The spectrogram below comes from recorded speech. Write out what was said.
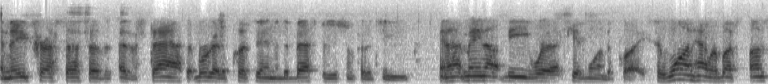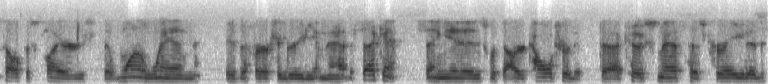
and they trust us as, as a staff that we're going to put them in the best position for the team. And that may not be where that kid wanted to play. So, one, having a bunch of unselfish players that want to win is the first ingredient in that. The second thing is with our culture that uh, Coach Smith has created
